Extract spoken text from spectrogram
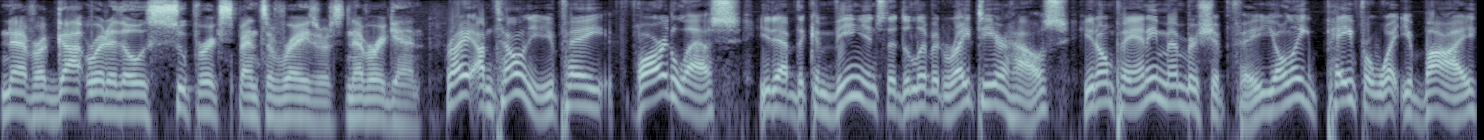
never. Got rid of those super expensive razors. Never again. Right? I'm telling you, you pay far less. You'd have the convenience that delivered right to your house. You don't pay any membership fee. You only pay for what you buy.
